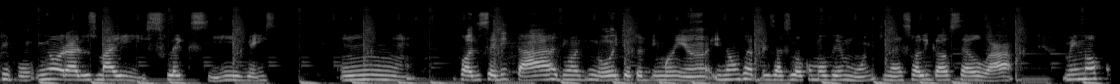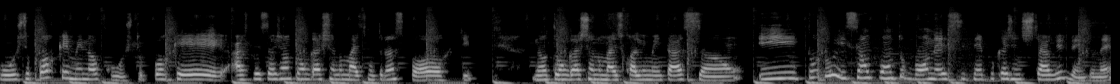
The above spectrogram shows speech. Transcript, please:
tipo, em horários mais flexíveis, um, pode ser de tarde, uma de noite, outra de manhã, e não vai precisar se locomover muito, né? Só ligar o celular menor custo. Por que menor custo? Porque as pessoas não estão gastando mais com transporte, não estão gastando mais com alimentação. E tudo isso é um ponto bom nesse tempo que a gente está vivendo, né?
